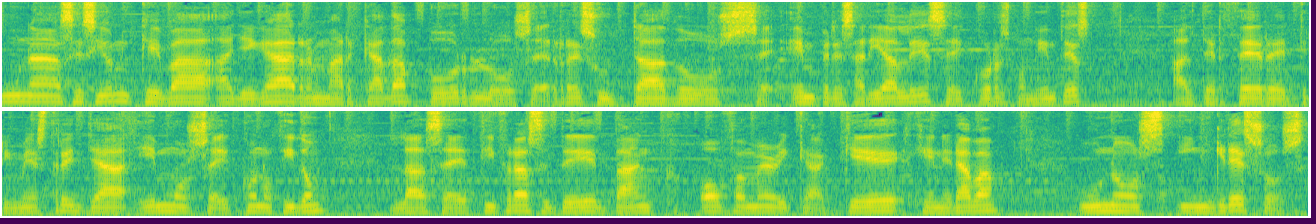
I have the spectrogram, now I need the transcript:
una sesión que va a llegar marcada por los resultados empresariales eh, correspondientes al tercer eh, trimestre. Ya hemos eh, conocido las cifras de Bank of America que generaba unos ingresos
